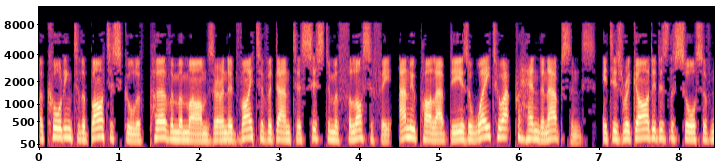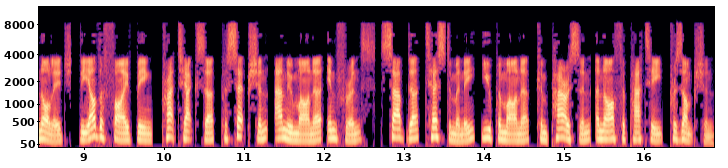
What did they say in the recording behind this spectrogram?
According to the Bhatta school of Purva Mimamsa and Advaita Vedanta system of philosophy, Anupalabdhi is a way to apprehend an absence. It is regarded as the source of knowledge. The other five being pratyaksa, perception, anumana, inference, sabda, testimony, upamana, comparison, and arthapati, presumption.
